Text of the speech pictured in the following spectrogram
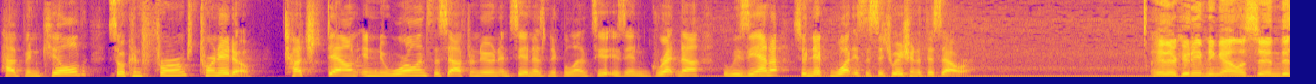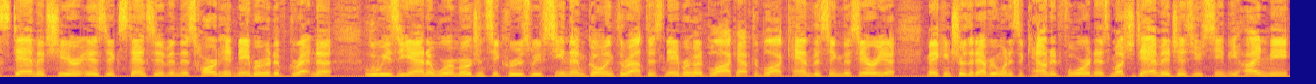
have been killed. So, a confirmed tornado touched down in New Orleans this afternoon, and CNN's Nick Valencia is in Gretna, Louisiana. So, Nick, what is the situation at this hour? Hey there, good evening, Alisyn. This damage here is extensive in this hard hit neighborhood of Gretna, Louisiana, where emergency crews, we've seen them going throughout this neighborhood block after block, canvassing this area, making sure that everyone is accounted for. And as much damage as you see behind me,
